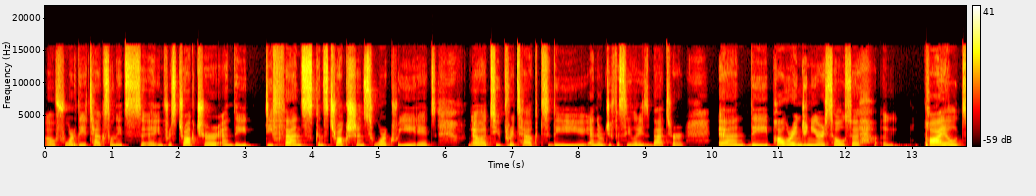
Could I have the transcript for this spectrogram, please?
uh, for the attacks on its uh, infrastructure, and the defense constructions were created uh, to protect the energy facilities better. And the power engineers also uh, piled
